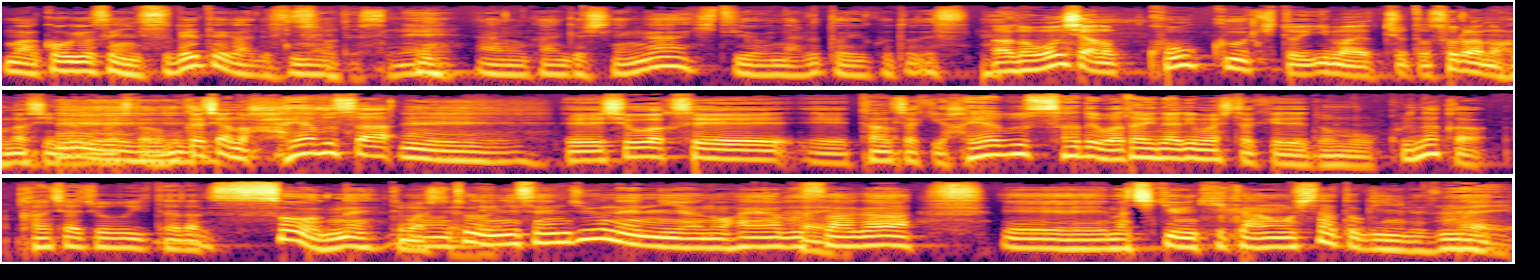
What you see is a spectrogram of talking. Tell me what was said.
まあ、工業製品すべてがですね、そうですね。あの、環境試験が必要になるということです。あの、御社の航空機と今、ちょっと空の話になりましたが、えー、昔あの、はやぶさ、えー、えー、小惑星、えー、探査機、はやぶさで話題になりましたけれども、これなんか、感謝状いただそうね。ね。ちょうど2010年にあの、はやぶさが、はい、えー、まあ、地球に帰還をしたときにですね、はい、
